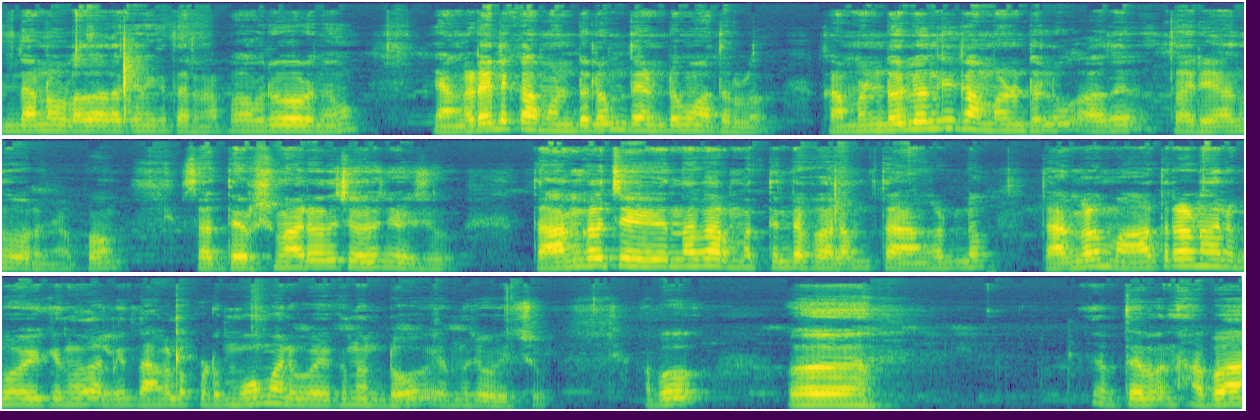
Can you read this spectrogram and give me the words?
എന്താണ് ഉള്ളത് അതൊക്കെ എനിക്ക് തരണം. അപ്പോൾ അവർ പറഞ്ഞു ഞങ്ങളുടെ കയ്യിൽ കമണ്ടലും ദണ്ടും മാത്രമേ ഉള്ളൂ. കമണ്ടലും എങ്കിൽ കമണ്ടലും അത് തരാമെന്ന് പറഞ്ഞു. അപ്പോൾ സത്യർഷിമാരും അത് ചോദ്യം ചോദിച്ചു താങ്കൾ ചെയ്യുന്ന കർമ്മത്തിന്റെ ഫലം താങ്കളിലും താങ്കൾ മാത്രമാണ് അനുഭവിക്കുന്നത് അല്ലെങ്കിൽ താങ്കളുടെ കുടുംബവും അനുഭവിക്കുന്നുണ്ടോ? എന്ന് ചോദിച്ചു. അപ്പോൾ അപ്പോൾ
